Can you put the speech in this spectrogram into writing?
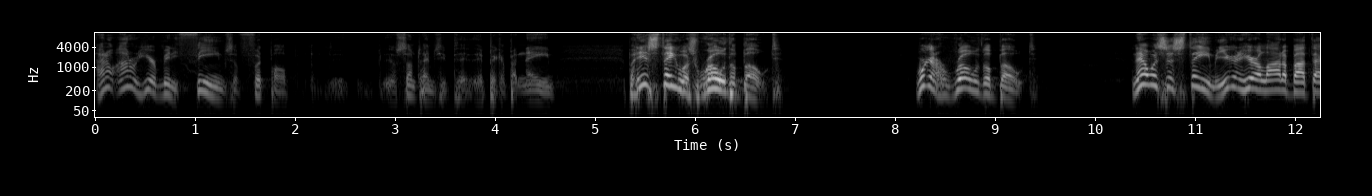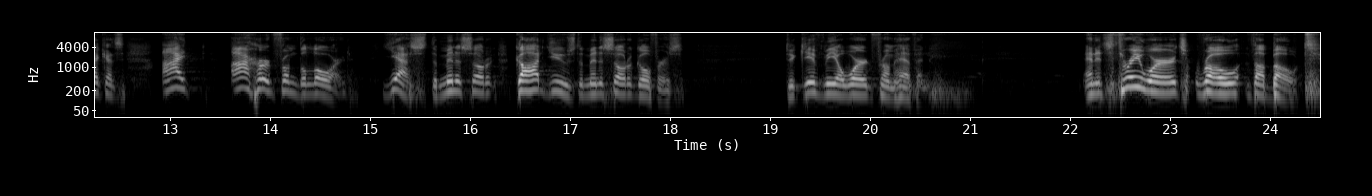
I don't, I don't hear many themes of football. You know, sometimes you, they pick up a name. But his thing was row the boat. We're going to row the boat. And that was his theme. And you're going to hear a lot about that because I, I heard from the Lord. Yes, the Minnesota, God used the Minnesota Gophers to give me a word from heaven. And it's three words row the boat.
